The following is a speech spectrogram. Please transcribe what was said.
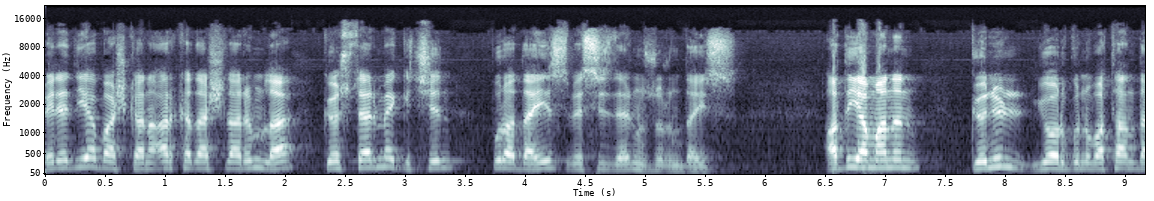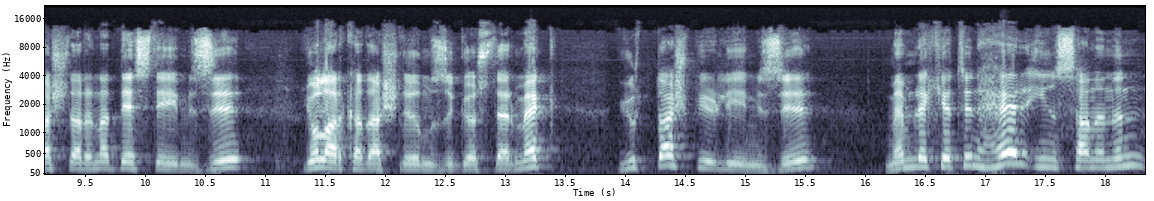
belediye başkanı arkadaşlarımla göstermek için buradayız ve sizlerin huzurundayız. Adıyaman'ın gönül yorgunu vatandaşlarına desteğimizi, yol arkadaşlığımızı göstermek, yurttaş birliğimizi, memleketin her insanının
